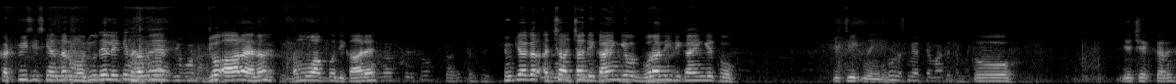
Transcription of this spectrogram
कट पीस इसके अंदर मौजूद है, लेकिन हमें जो आ रहा है ना, हम वो आपको दिखा रहे हैं। क्योंकि अगर अच्छा अच्छा दिखाएँगे और बुरा नहीं दिखाएँगे तो ये ठीक नहीं है। तो ये चेक करें।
